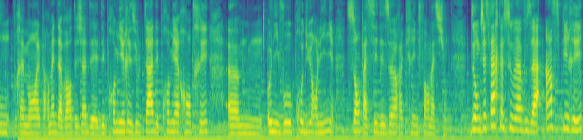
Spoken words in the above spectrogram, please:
vraiment, elles permettent d'avoir déjà des, premiers résultats, des premières rentrées euh, au niveau produit en ligne sans passer des heures à créer une formation. Donc j'espère que cela vous a inspiré.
